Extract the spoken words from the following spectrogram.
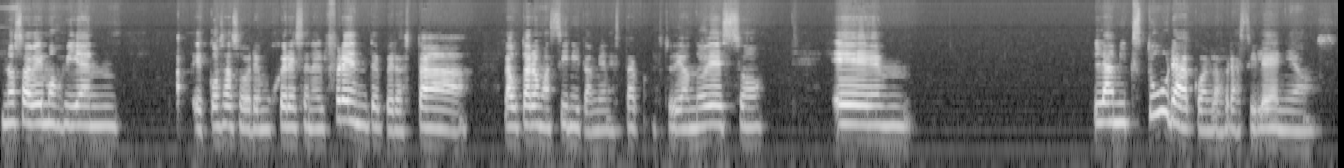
No sabemos bien eh, cosas sobre mujeres en el frente, pero está, Lautaro Massini también está estudiando eso. Em, la mixtura con los brasileños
